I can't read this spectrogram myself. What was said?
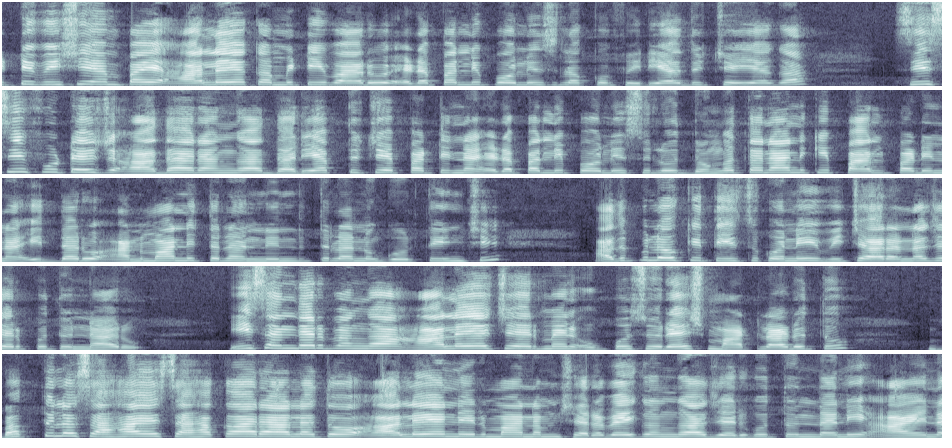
ఇట్టి విషయంపై ఆలయ కమిటీ వారు ఎడపల్లి పోలీసులకు ఫిర్యాదు చేయగా సీసీ ఫుటేజ్ ఆధారంగా దర్యాప్తు చేపట్టిన ఎడపల్లి పోలీసులు దొంగతనానికి పాల్పడిన ఇద్దరు అనుమానిత నిందితులను గుర్తించి అదుపులోకి తీసుకొని విచారణ జరుపుతున్నారు. ఈ సందర్భంగా ఆలయ చైర్మన్ ఉప్పు సురేష్ మాట్లాడుతూ భక్తుల సహాయ సహకారాలతో ఆలయ నిర్మాణం శరవేగంగా జరుగుతుందని ఆయన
